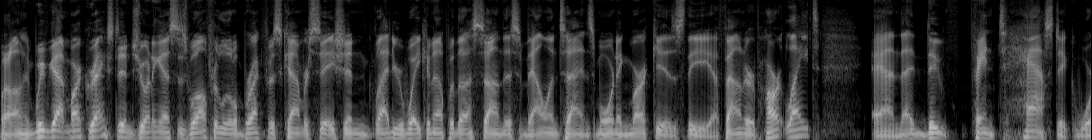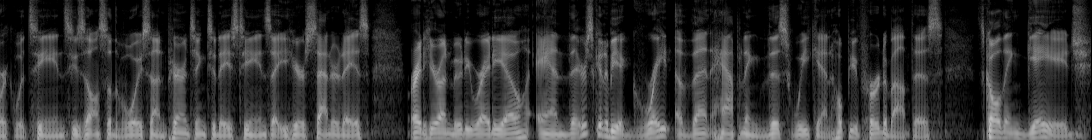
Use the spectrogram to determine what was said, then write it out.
Well, we've got Mark Gregston joining us as well for a little breakfast conversation. Glad you're waking up with us on this Valentine's morning. Mark is the uh, founder of Heartlight, and they do fantastic work with teens. He's also the voice on Parenting Today's Teens that you hear Saturdays right here on Moody Radio. And there's going to be a great event happening this weekend. Hope you've heard about this. It's called Engage,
